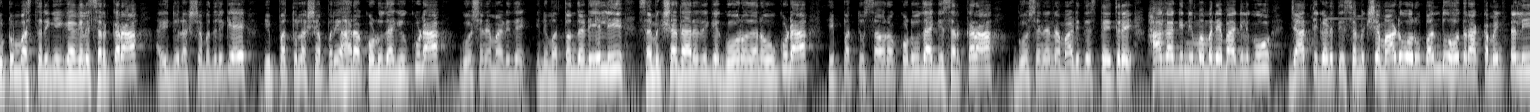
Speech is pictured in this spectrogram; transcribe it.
ಕುಟುಂಬಸ್ಥರಿಗೆ ಈಗಾಗಲೇ ಸರ್ಕಾರ ಐದು ಲಕ್ಷ ಬದಲಿಗೆ ಇಪ್ಪತ್ತು ಲಕ್ಷ ಪರಿಹಾರ ಕೊಡುವುದಾಗಿಯೂ ಕೂಡ ಘೋಷಣೆ ಮಾಡಿದೆ. ಇನ್ನು ಮತ್ತೊಂದಡಿಯಲ್ಲಿ ಸಮೀಕ್ಷಾದಾರರಿಗೆ ಗೌರವಧನವೂ ಕೂಡ ಇಪ್ಪತ್ತು ಸಾವಿರ ಕೊಡುವುದಾಗಿ ಸರ್ಕಾರ ಘೋಷಣೆಯನ್ನು ಮಾಡಿದೆ ಸ್ನೇಹಿತರೆ. ಹಾಗಾಗಿ ನಿಮ್ಮ ಮನೆ ಬಾಗಿಲಿಗೂ ಜಾತಿ ಗಣತಿ ಸಮೀಕ್ಷೆ ಮಾಡುವವರು ಬಂದು ಹೋದರ ಕಮೆಂಟ್ನಲ್ಲಿ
